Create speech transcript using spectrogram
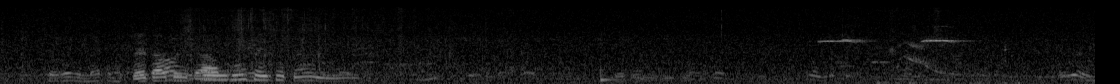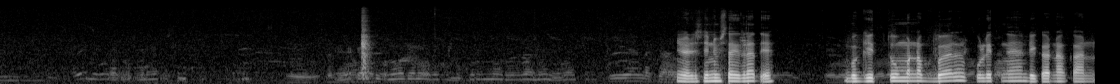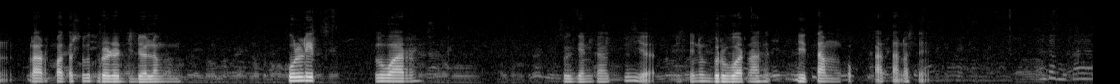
Ya di sini bisa dilihat ya. Begitu menebal kulitnya dikarenakan larva tersebut berada di dalam kulit luar bagian kaki ya di sini berwarna hitam enda mkae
